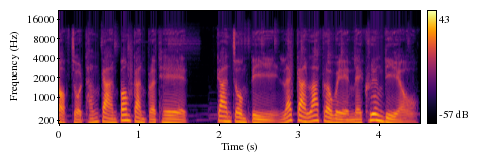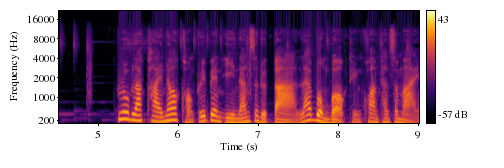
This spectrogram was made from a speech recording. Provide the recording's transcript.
ตอบโจทย์ทั้งการป้องกันประเทศ การโจมตีและการลาดตระเวนในเครื่องเดียว รูปลักษณ์ภายนอกของ Gripen E นั้นสะดุดตาและบ่งบอกถึงความทันสมัย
